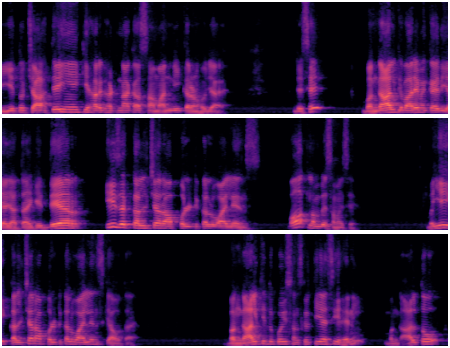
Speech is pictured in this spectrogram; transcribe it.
कि ये तो चाहते ही हैं कि हर घटना का सामान्यकरण हो जाए। जैसे बंगाल के बारे में कह दिया जाता है कि there is a culture of political violence बहुत लंबे समय से। भैया कल्चर ऑफ़ पॉलिटिकल वायलेंस क्या होता है? बंगाल की तो कोई संस्कृति ऐसी है नहीं। बंगाल तो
